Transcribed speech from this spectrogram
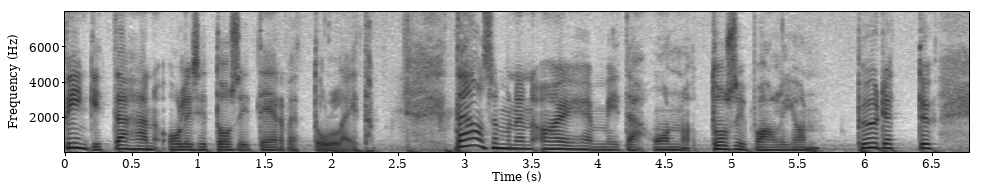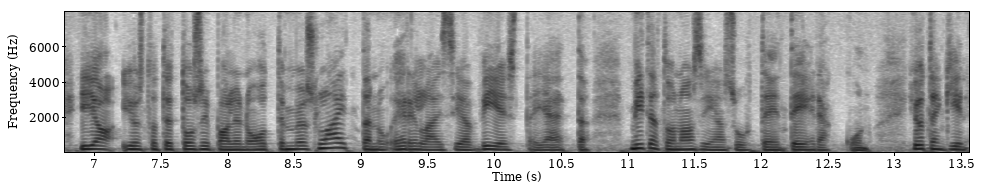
Vinkit tähän olisi tosi tervetulleita. Tämä on semmoinen aihe, mitä on tosi paljon pyydetty ja josta te tosi paljon olette myös laittanut erilaisia viestejä, että mitä ton asian suhteen tehdä, kun jotenkin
